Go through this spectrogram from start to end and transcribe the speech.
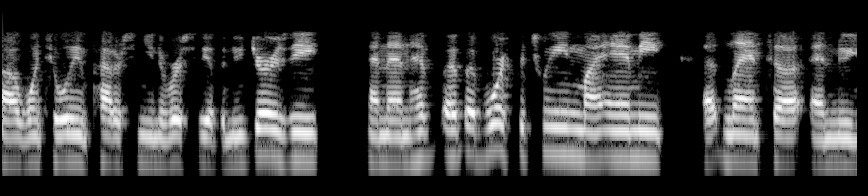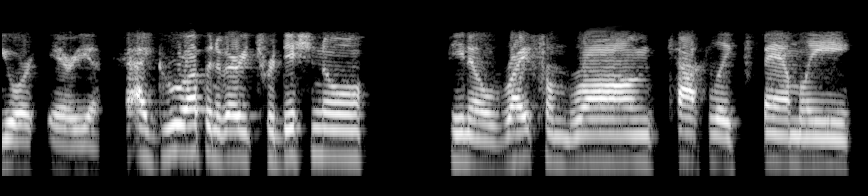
Uh, went to William Paterson University up in New Jersey, and then have, have worked between Miami Atlanta, and New York area. I grew up in a very traditional, you know, right from wrong Catholic family,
